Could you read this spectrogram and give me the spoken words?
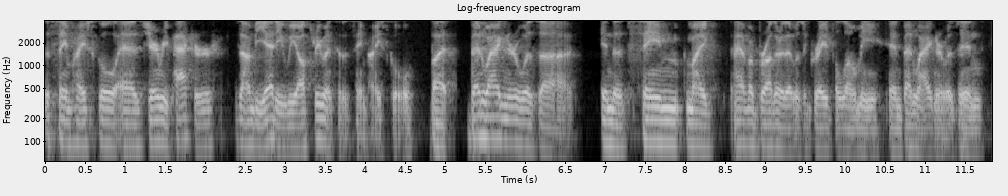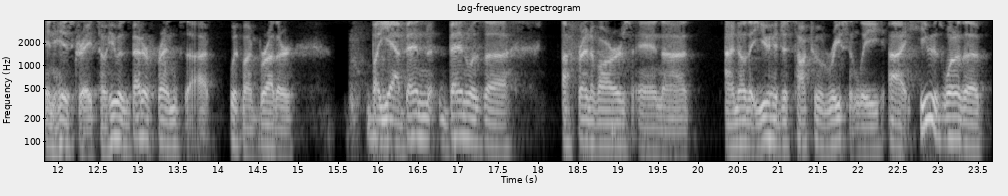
the same high school as Jeremy Packer, Zombie Yeti. We all three went to the same high school. But Ben Wagner was uh, in the same. My I have a brother that was a grade below me, and Ben Wagner was in in his grade, so he was better friends uh, with my brother. But yeah, Ben Ben was a a friend of ours, and uh, I know that you had just talked to him recently. Uh, he was one of the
